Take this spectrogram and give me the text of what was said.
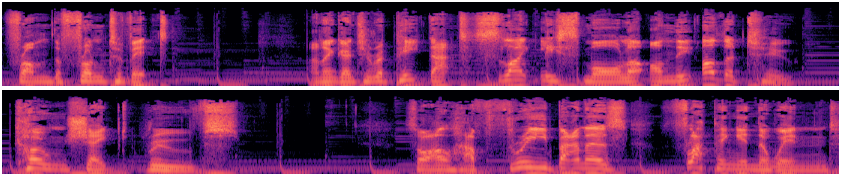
from the front of it. And I'm going to repeat that slightly smaller on the other two cone shaped roofs. So I'll have three banners flapping in the wind.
